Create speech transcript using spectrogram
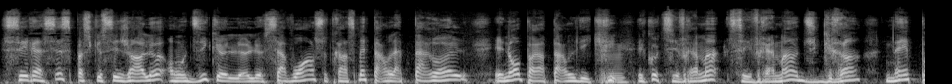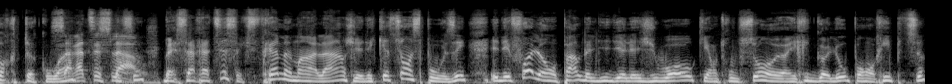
c'est raciste parce que ces gens-là ont dit que le, le savoir se transmet par la parole et non par, par l'écrit. Mm. Écoute, c'est vraiment, c'est vraiment du grand n'importe quoi. Ça ratisse large. ça. Ben, ça ratisse extrêmement large. Il y a des questions à se poser. Et des fois, là, on parle de l'idéologie woke et on trouve ça euh, rigolo, puis on rit, puis tout ça.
